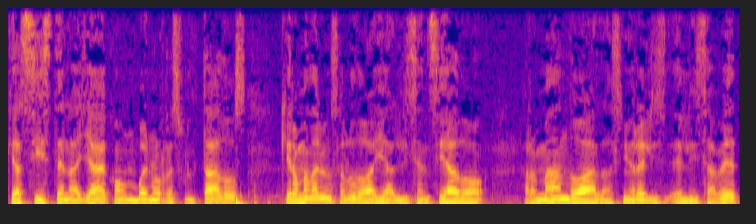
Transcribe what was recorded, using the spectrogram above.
que asisten allá con buenos resultados. Quiero mandarle un saludo ahí al licenciado Armando, a la señora Elizabeth,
